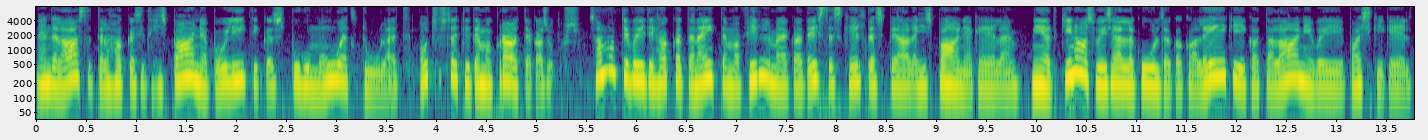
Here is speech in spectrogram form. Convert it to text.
Nendel aastatel hakkasid Hispaania poliitikas puhuma uued tuuled. otsustati demokraatia kasuks. samuti võidi hakata näitama filme ka teistes keeltes peale hispaania keele. nii et kinos võis jälle kuulda ka galeegi, katalaani või baski keelt.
